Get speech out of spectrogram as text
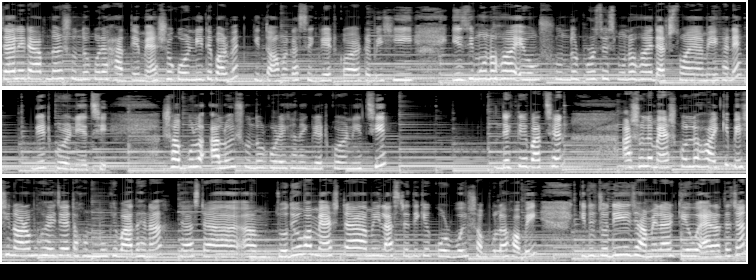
চাইলে এটা আপনারা সুন্দর করে হাতে ম্যাশও করে নিতে পারবেন, কিন্তু আমার কাছে গ্রেড করাটা বেশি ইজি মনে হয় এবং সুন্দর প্রসেস মনে হয় দ্যাটস ওয়াই আমি এখানে গ্রেড করে নিয়েছি। সবগুলো আলুই সুন্দর করে এখানে গ্রেড করে নিচ্ছি। দেখতেই পাচ্ছেন। আসলে ম্যাশ করলে হয় কি, বেশি নরম হয়ে যায়, তখন মুখে বাঁধে না। জাস্ট যদিও বা ম্যাশটা আমি লাস্টের দিকে করবোই, সবগুলো হবেই। কিন্তু যদি ঝামেলার কেউ এড়াতে চান,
